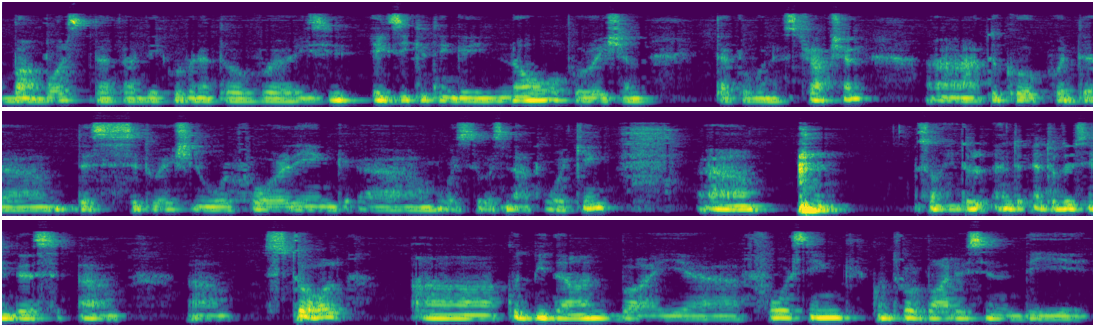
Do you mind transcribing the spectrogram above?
bubbles that are the equivalent of ex executing a no operation type of an instruction uh, to cope with this situation where forwarding um, was, was not working. Um, so introducing this um, um, stall uh, could be done by uh, forcing control values in the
